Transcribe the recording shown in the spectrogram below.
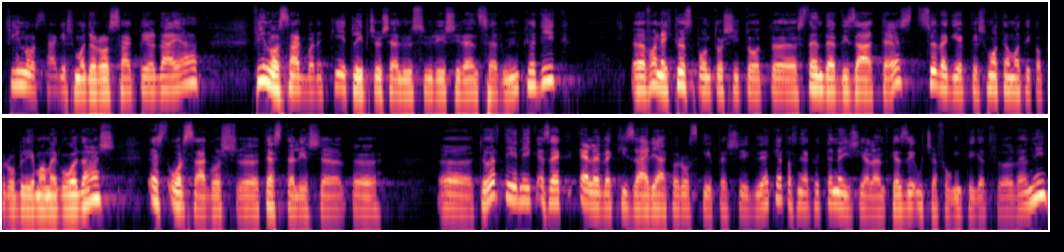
Finnország és Magyarország példáját. Finnországban egy két lépcsős előszűrési rendszer működik, van egy központosított, standardizált teszt, szövegértés, matematika probléma megoldás. Ezt országos teszteléssel történik, ezek eleve kizárják a rossz képességűeket, azt mondják, hogy te ne is jelentkezzél, úgyse fogunk téged fölvenni,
